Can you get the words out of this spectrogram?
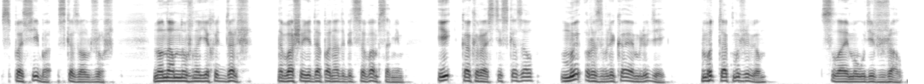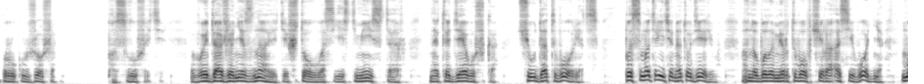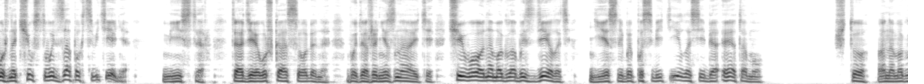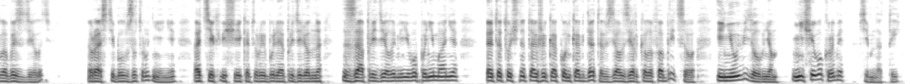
«Спасибо», — сказал Джош, — «но нам нужно ехать дальше. Ваша еда понадобится вам самим. И, как Расти сказал, мы развлекаем людей. Вот так мы живем». Слайма удержал руку Джоша. «Послушайте, вы даже не знаете, что у вас есть, мистер. Это девушка, чудотворец. Посмотрите на то дерево. Оно было мертво вчера, а сегодня можно чувствовать запах цветения. Мистер, та девушка особенная. Вы даже не знаете, чего она могла бы сделать, если бы посвятила себя этому. Что она могла бы сделать? Расти был в затруднении от тех вещей, которые были определенно за пределами его понимания. Это точно так же, как он когда-то взял зеркало Фабрицио и не увидел в нем ничего, кроме темноты.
